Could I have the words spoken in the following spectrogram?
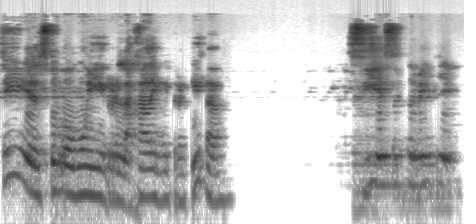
Sí, estuvo muy relajada y muy tranquila. Sí, exactamente.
